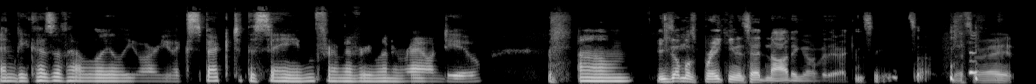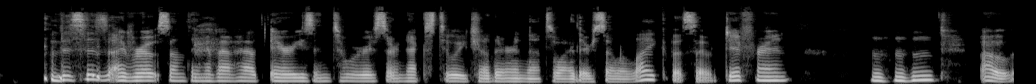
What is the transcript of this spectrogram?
and because of how loyal you are, you expect the same from everyone around you. Um, He's almost breaking his head, nodding over there. I can see it. So That's all right. this is I wrote something about how Aries and Taurus are next to each other, and that's why they're so alike but so different. hmm Oh,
